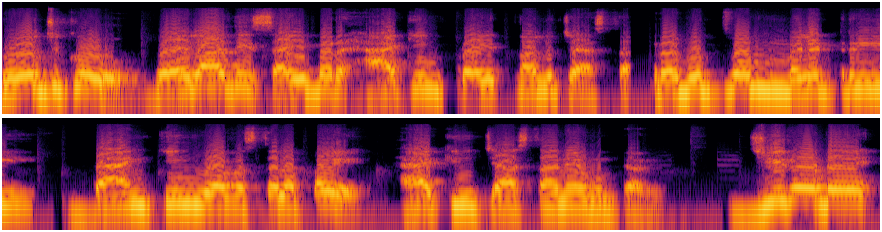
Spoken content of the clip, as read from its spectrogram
రోజుకు వేలాది సైబర్ హ్యాకింగ్ ప్రయత్నాలు చేస్తారు. ప్రభుత్వం మిలిటరీ బ్యాంకింగ్ వ్యవస్థలపై హ్యాకింగ్ చేస్తానే ఉంటారు. Zero day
